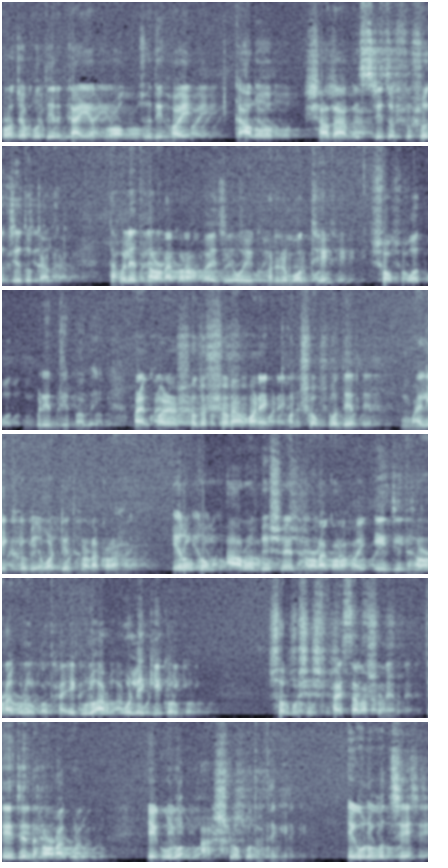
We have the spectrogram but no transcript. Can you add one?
প্রজাপতির গায়ের রং যদি হয় কালো, সাদা, মিশ্রিত, সুসজ্জিত কালার, তাহলে ধারণা করা হয় যে ওই ঘরের মধ্যে সম্পদ বৃদ্ধি পাবে। মানে ঘরের সদস্যরা অনেক ধন সম্পদের মালিক হবে, এমনটি ধারণা করা হয়। এরকম আরও বিষয়ে ধারণা করা হয়। এই যে ধারণাগুলোর কথা, এগুলো আর বলে কি করব? সর্বশেষ ফায়সালা শোনেন। এই যে ধারণাগুলো, এগুলো আসলো কোথা থেকে? এগুলো হচ্ছে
